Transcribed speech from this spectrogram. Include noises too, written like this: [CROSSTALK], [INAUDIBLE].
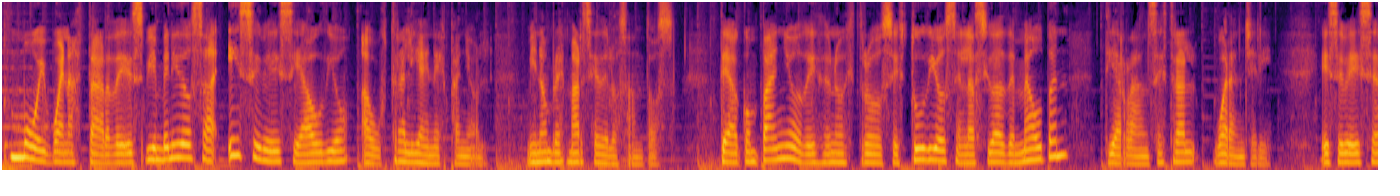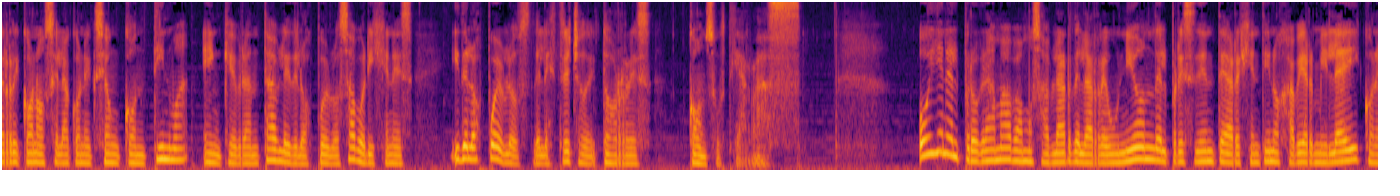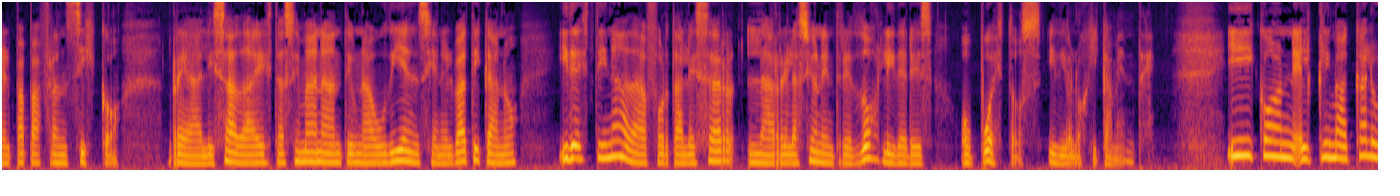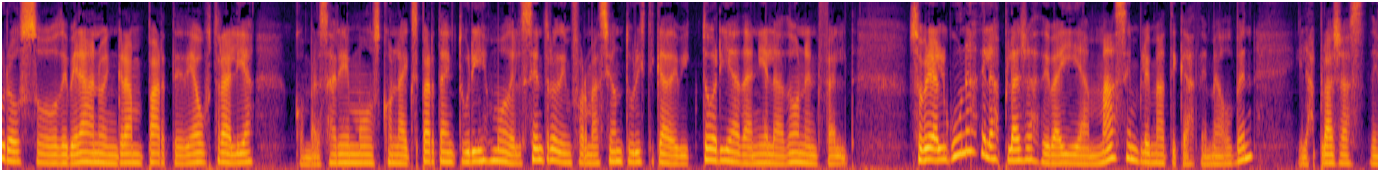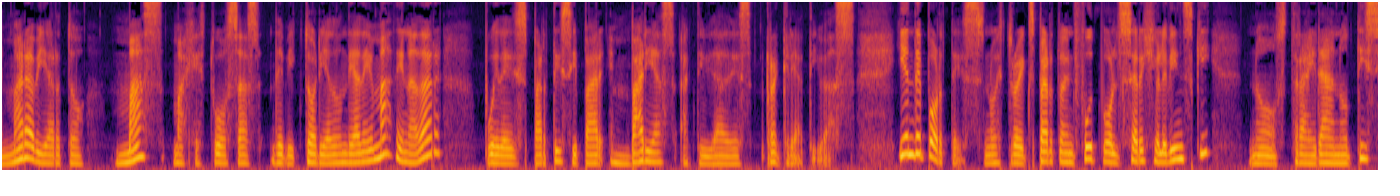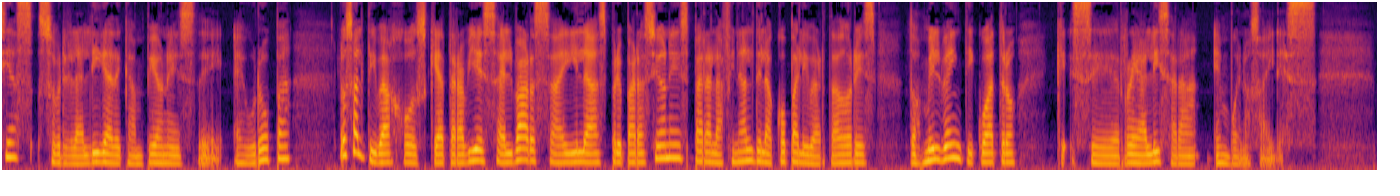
Muy buenas tardes, bienvenidos a SBS Audio Australia en Español. Mi nombre es Marcia de los Santos. Te acompaño desde nuestros estudios en la ciudad de Melbourne, tierra ancestral Wurundjeri. SBS reconoce la conexión continua e inquebrantable de los pueblos aborígenes y de los pueblos del estrecho de Torres con sus tierras. Hoy en el programa vamos a hablar de la reunión del presidente argentino Javier Milei con el Papa Francisco, realizada esta semana ante una audiencia en el Vaticano y destinada a fortalecer la relación entre dos líderes opuestos ideológicamente. Y con el clima caluroso de verano en gran parte de Australia, conversaremos con la experta en turismo del Centro de Información Turística de Victoria, Daniela Donenfeld, sobre algunas de las playas de bahía más emblemáticas de Melbourne y las playas de mar abierto más majestuosas de Victoria, donde además de nadar puedes participar en varias actividades recreativas. Y en deportes, nuestro experto en fútbol, Sergio Levinsky, nos traerá noticias sobre la Liga de Campeones de Europa, los altibajos que atraviesa el Barça y las preparaciones para la final de la Copa Libertadores 2024 que se realizará en Buenos Aires.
